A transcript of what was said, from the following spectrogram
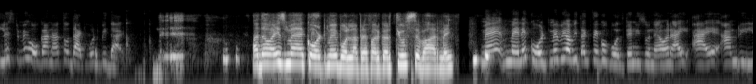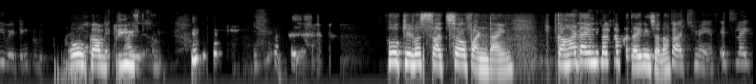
लिस्ट में होगा ना तो that would be that otherwise मैं कोर्ट में ही बोलना प्रेफर करती हूँ उससे बाहर नहीं। मैं मैंने कोर्ट में भी अभी तक तेरे को बोलते नहीं सुना है और I I am really waiting to Oh, come, please. Okay it was such a fun time कहाँ टाइम निकल गया पता ही नहीं चला। सच में इट्स लाइक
